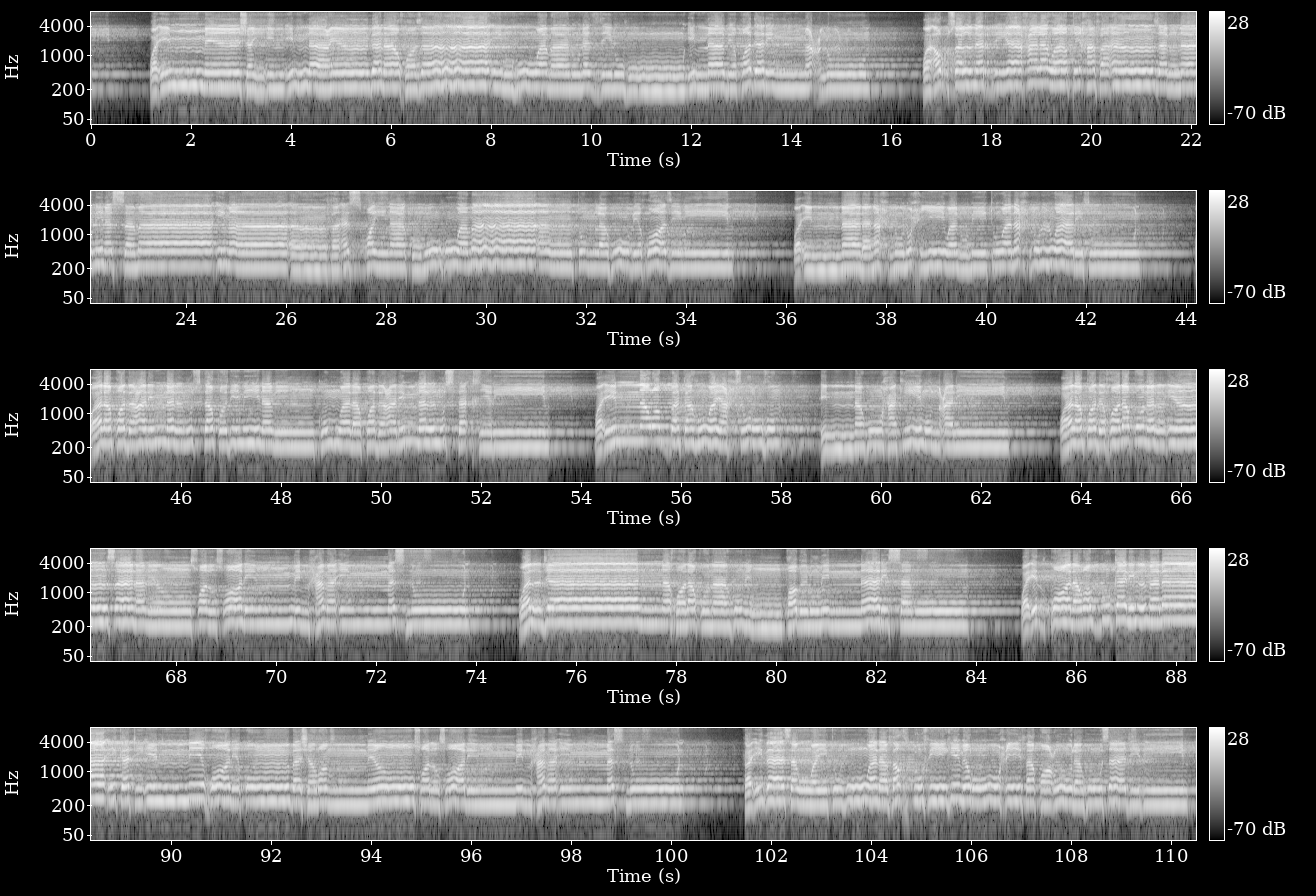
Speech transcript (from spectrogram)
وان من شيء الا عندنا خزائنه وما ننزله الا بقدر معلوم وارسلنا الرياح لواقح فانزلنا من السماء ماء فاسقيناكموه وما له بخازنين وإنا لنحن نحيي ونميت ونحن الوارثون ولقد علمنا المستقدمين منكم ولقد علمنا المستأخرين وإن ربك هو يحشرهم إنه حكيم عليم. ولقد خلقنا الإنسان من صلصال من حمأ مسنون. والجان خلقناه من قبل من نار السموم. واذ قال ربك للملائكه اني خالق بشرا من صلصال من حما مسنون فاذا سويته ونفخت فيه من روحي فقعوا له ساجدين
